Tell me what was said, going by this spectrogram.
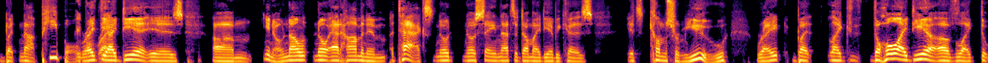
but not people, people right? right? The idea is, um, you know, no no ad hominem attacks, no no saying that's a dumb idea because it comes from you right but like the whole idea of like the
